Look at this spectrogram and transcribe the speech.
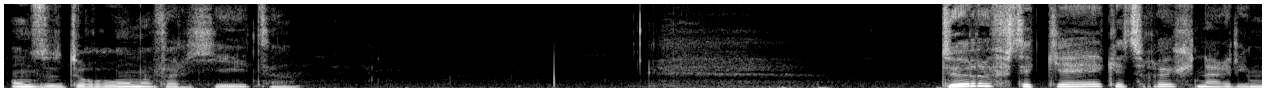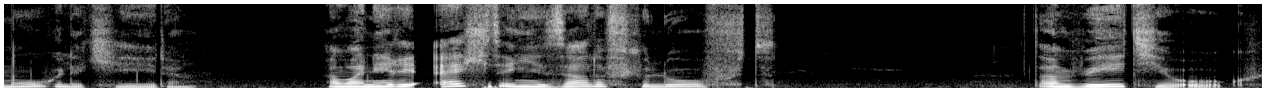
Onze dromen vergeten. Durf te kijken terug naar die mogelijkheden. En wanneer je echt in jezelf gelooft, dan weet je ook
